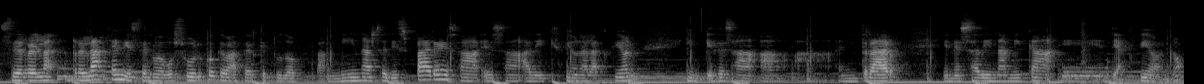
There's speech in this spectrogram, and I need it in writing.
se relajen y ese nuevo surco que va a hacer que tu dopamina se dispare, esa, adicción a la acción y empieces a, entrar en esa dinámica eh, de acción. ¿no?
